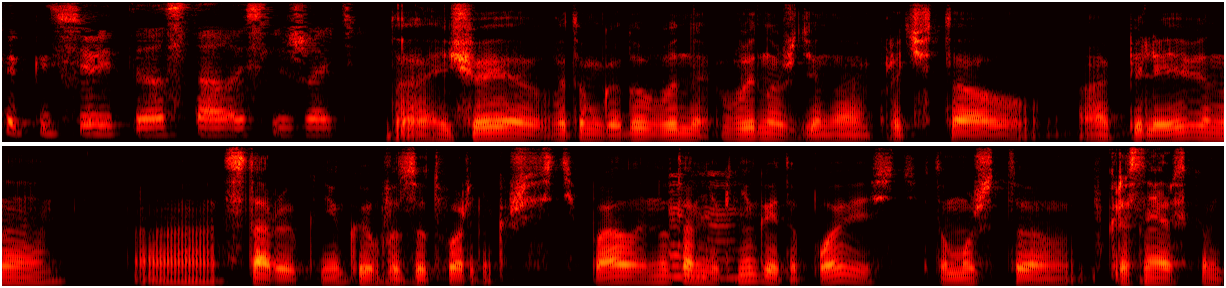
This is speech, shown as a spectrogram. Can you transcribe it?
Так и все это осталось лежать. Да, еще я в этом году выну- вынужденно прочитал а, Пелевина, старую книгу его «Затворника Шестипалы». Ну, там не Мгм. книга, это повесть, потому что в Красноярском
